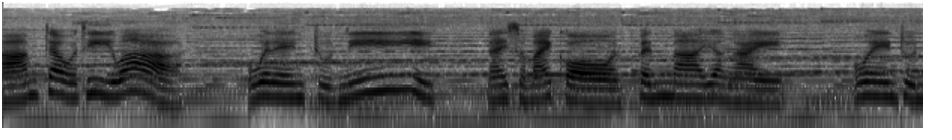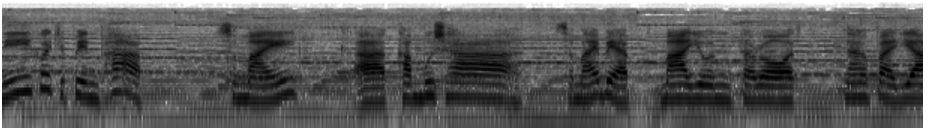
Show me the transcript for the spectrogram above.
ามเจ้าที่ว่าเวณจุดนี้ในสมัยก่อนเป็นมาอย่างไง เวณจุดนี้ก็จะเป็นภาพสมัยอ่ากัมพูชา สมัยแบบมายนตลอดนางปายา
